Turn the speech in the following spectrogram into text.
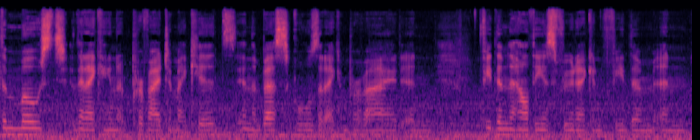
the most that I can provide to my kids in the best schools that I can provide and feed them the healthiest food I can feed them and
